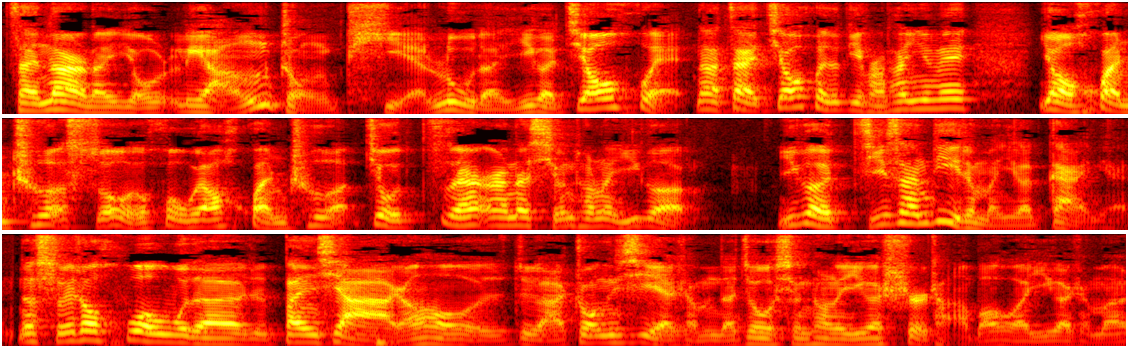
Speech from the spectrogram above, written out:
在那儿呢有两种铁路的一个交汇。那在交汇的地方，它因为要换车，所有的货物要换车，就自然而然的形成了一个。一个集散地这么一个概念，那随着货物的搬下，然后对吧，装卸什么的，就形成了一个市场，包括一个什么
